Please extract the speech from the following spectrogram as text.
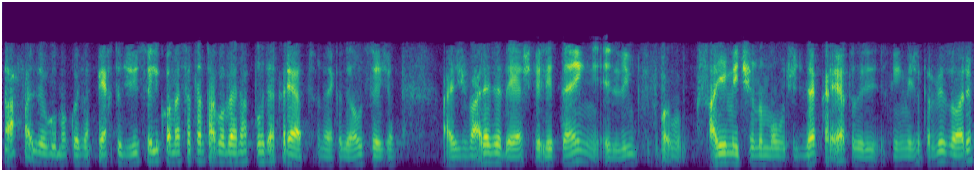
para fazer alguma coisa perto disso ele começa a tentar governar por decreto, né? Quer dizer, ou seja, as várias ideias que ele tem, ele sai emitindo um monte de decretos, em medida provisória,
